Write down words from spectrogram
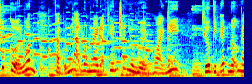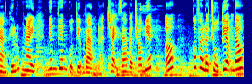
trước cửa luôn. Phản ứng lạ lùng này đã khiến cho nhiều người hoài nghi. Chưa kịp hết ngỡ ngàng thì lúc này, nhân viên của tiệm vàng đã chạy ra và cho biết, ơ, có phải là chủ tiệm đâu,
